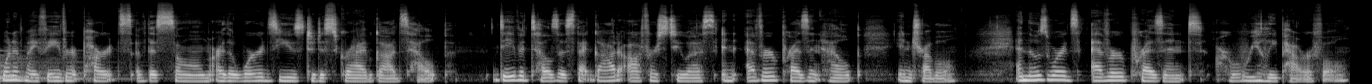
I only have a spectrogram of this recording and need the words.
One of my favorite parts of this psalm are the words used to describe God's help. David tells us that God offers to us an ever present help in trouble. And those words, ever present, are really powerful.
